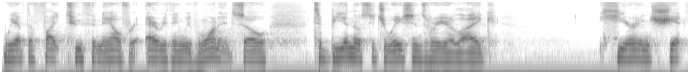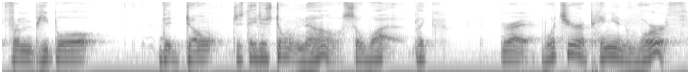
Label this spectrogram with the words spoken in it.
we have to fight tooth and nail for everything we've wanted. So to be in those situations where you're like hearing shit from people that don't just they just don't know. So what like right. what's your opinion worth?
